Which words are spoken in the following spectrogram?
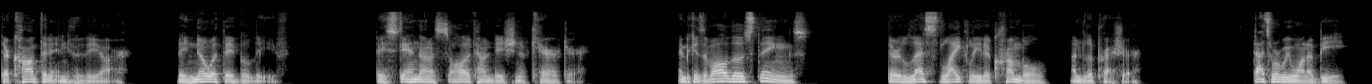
They're confident in who they are. They know what they believe. They stand on a solid foundation of character. And because of all those things, they're less likely to crumble under the pressure. That's where we want to be.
